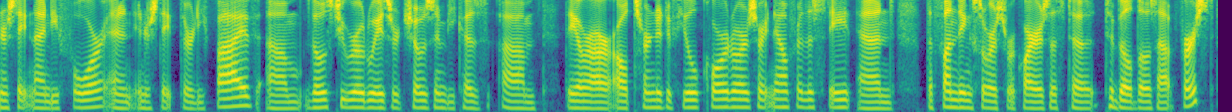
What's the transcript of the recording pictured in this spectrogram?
Interstate 94 and Interstate 35. Um, those two roadways are chosen because um, they are our alternative fuel corridors right now for the state, and the funding source requires us to, to build those out first.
